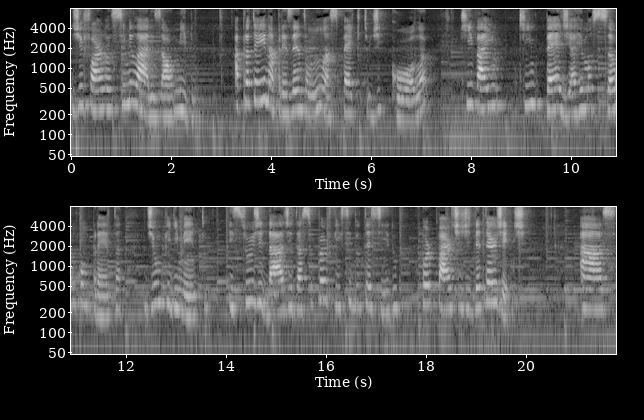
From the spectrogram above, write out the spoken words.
de formas similares ao amido. A proteína apresenta um aspecto de cola que vai que impede a remoção completa de um pigmento e sujidade da superfície do tecido por parte de detergente. As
